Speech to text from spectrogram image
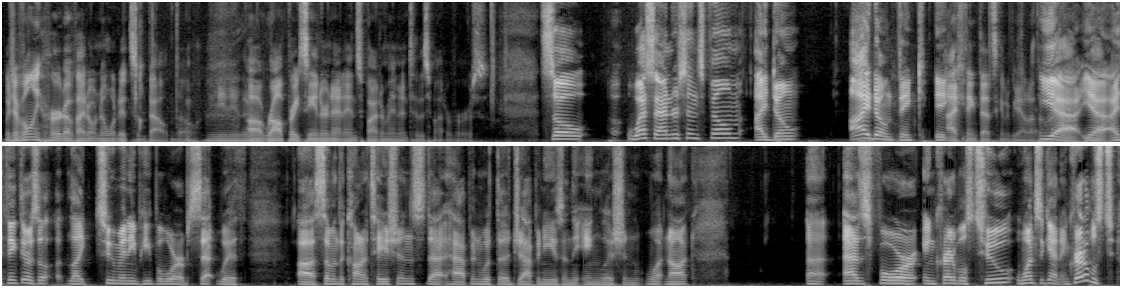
which I've only heard of. I don't know what it's about though. Me neither. Uh, Ralph breaks the internet and Spider-Man into the Spider-Verse. so uh, Wes Anderson's film, I don't, I don't think it. I think that's going to be out of the yeah, yeah. I think there's a, like too many people were upset with uh, some of the connotations that happened with the Japanese and the English and whatnot. Uh, as for Incredibles two, once again, Incredibles two,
